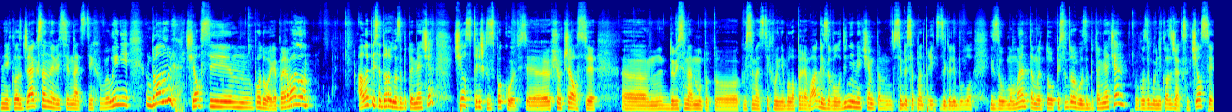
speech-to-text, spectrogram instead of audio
Ніклас Джексон на 18-й хвилині 2-0. Челсі м, подвоює перевагу. Але після другого забитого м'яча Челсі трішки заспокоївся. Якщо Челсі е, до 18, ну, тобто, к 18 хвилині була перевага і за володінням м'ячем, там 70 на 30 взагалі було і за моментами, то після другого забитого м'яча, коли забив Ніклас Джексон, Челсі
